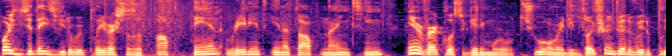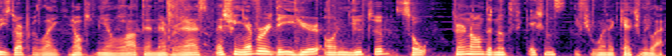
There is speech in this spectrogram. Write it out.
Boys, in today's video, we play versus a top 10 Radiant in a top 19. And we're very close to getting Mortal 2 already. So if you enjoyed the video, please drop a like. It helps me a lot and never ask. I stream every day here on YouTube. So turn on the notifications if you want to catch me live.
